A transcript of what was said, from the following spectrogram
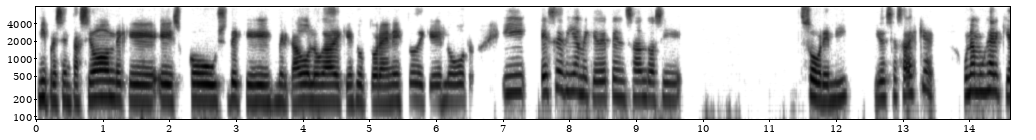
mi presentación de que es coach, de que es mercadóloga, de que es doctora en esto, de que es lo otro. Y ese día me quedé pensando así sobre mí. Y yo decía, ¿sabes qué? Una mujer que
